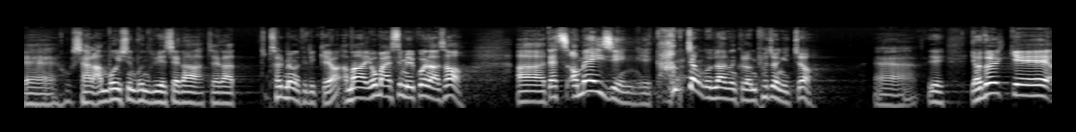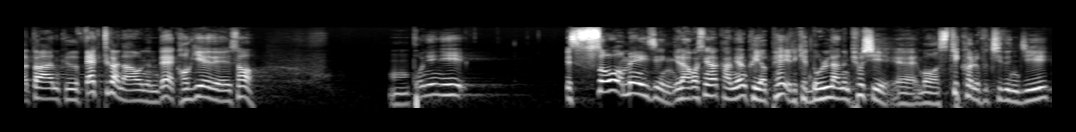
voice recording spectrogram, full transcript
예, 혹시 잘 안 보이시는 분들 위해 제가 제가 좀 설명을 드릴게요. 아마 요 말씀 읽고 나서 아, that's amazing 깜짝 놀라는 그런 표정 있죠. 예, 여덟 개 어떠한 그 팩트가 나오는데 거기에 대해서 음, 본인이 It's so amazing이라고 생각하면 그 옆에 이렇게 놀라는 표시, 예, 뭐 스티커를 붙이든지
